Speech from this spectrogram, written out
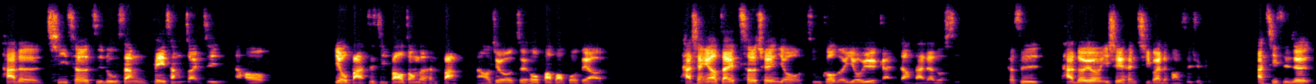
他的骑车之路上非常专精，然后又把自己包装的很棒，然后就最后泡泡破掉了。他想要在车圈有足够的优越感，让大家都喜欢，可是他都用一些很奇怪的方式去补。啊，其实这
